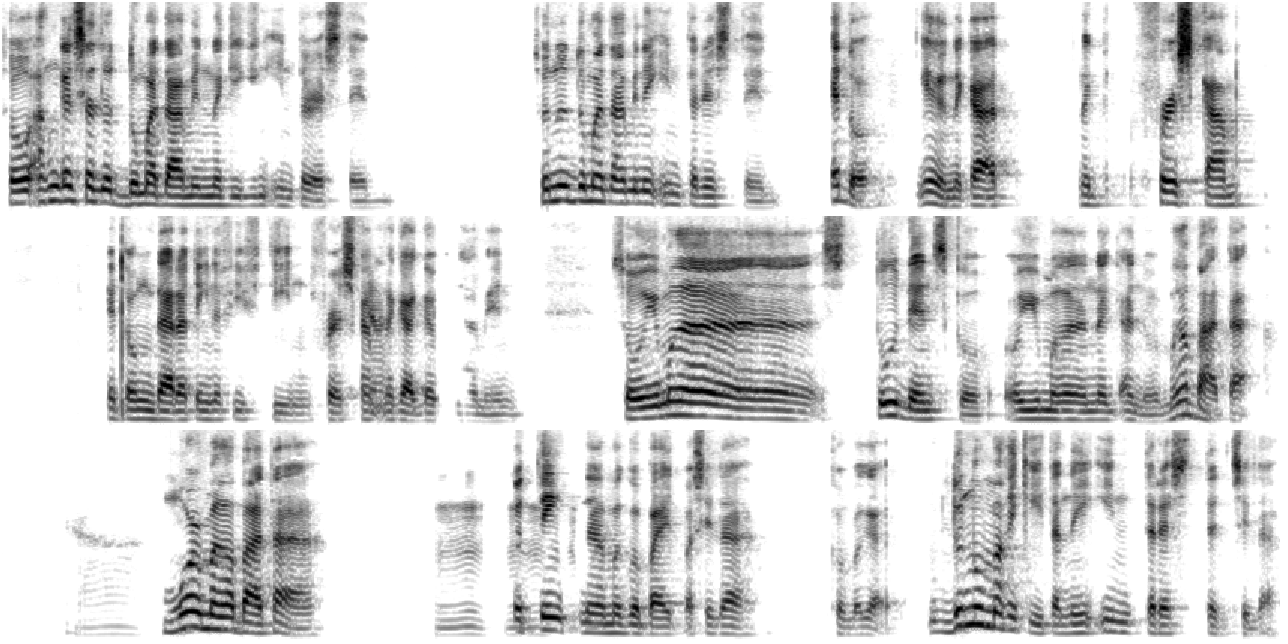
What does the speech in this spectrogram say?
So hanggang sa dumadami nagiging interested. So nung dumadami ng interested, eto, ngayon, nagka, nag, first camp, itong darating na 15, first camp yeah. na gagawin namin. So yung mga students ko, o yung mga nag, ano, mga bata. Yeah. More mga bata, mm-hmm. to think na magbabayad pa sila kumbaga, doon mo makikita na interested sila.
